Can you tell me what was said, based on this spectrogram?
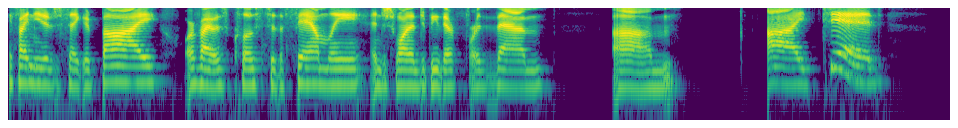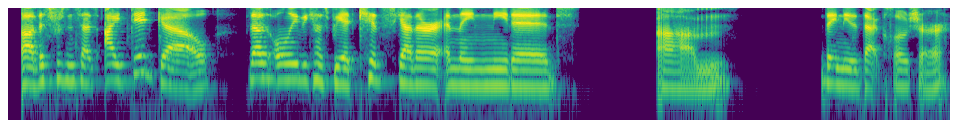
if I needed to say goodbye or if I was close to the family and just wanted to be there for them. Um I did uh this person says I did go, but that was only because we had kids together and they needed um they needed that closure.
